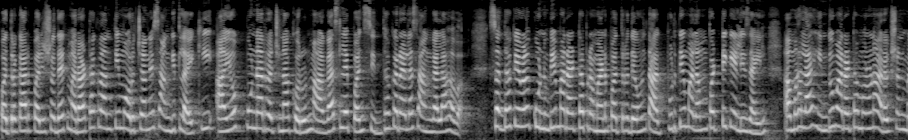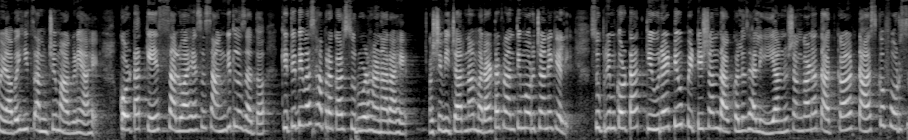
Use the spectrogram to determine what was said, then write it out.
पत्रकार परिषदेत मराठा क्रांती मोर्चाने सांगितलंय की आयोग पुनर्रचना करून मागासलेपण सिद्ध करायला सांगायला हवं. सध्या केवळ कुणबी मराठा प्रमाणपत्र देऊन तात्पुरती मलमपट्टी केली जाईल. आम्हाला हिंदू मराठा म्हणून आरक्षण मिळावं हीच आमची मागणी आहे. कोर्टात केस चालू आहे असं सांगितलं जातं. किती दिवस हा प्रकार सुरू राहणार आहे? अशी विचारणा मराठा क्रांती मोर्चाने केली. सुप्रीम कोर्टात क्युरेटिव्ह पिटिशन दाखल झाली. या अनुषंगानं तात्काळ टास्क फोर्स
